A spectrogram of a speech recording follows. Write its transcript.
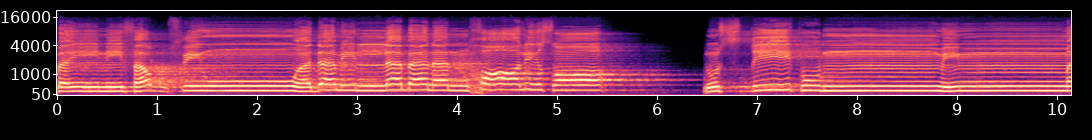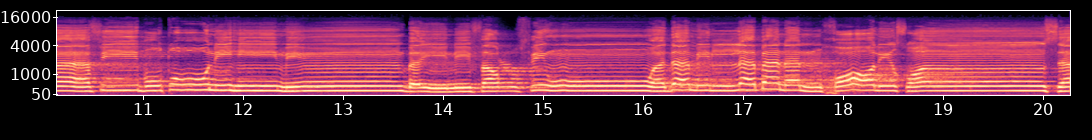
بين فرث ودم لبنا خالصا نسقيكم مما في بطونه من بين فرث ودم لبنا خالصا سائغا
